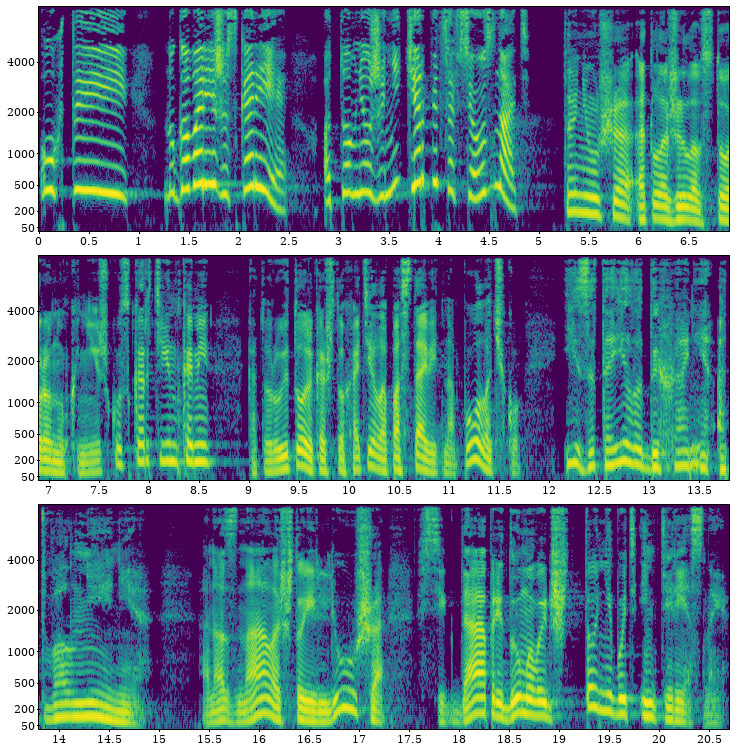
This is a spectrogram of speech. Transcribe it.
Ух ты! Ну говори же скорее, а то мне уже не терпится все узнать. Танюша отложила в сторону книжку с картинками, которую только что хотела поставить на полочку, и затаила дыхание от волнения. Она знала, что Илюша всегда придумывает что-нибудь интересное.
